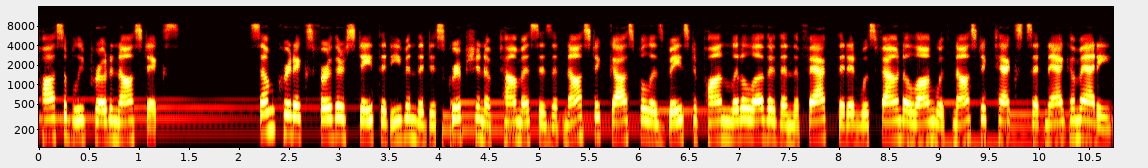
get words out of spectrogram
possibly proto-Gnostics. Some critics further state that even the description of Thomas as a Gnostic gospel is based upon little other than the fact that it was found along with Gnostic texts at Nag Hammadi.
